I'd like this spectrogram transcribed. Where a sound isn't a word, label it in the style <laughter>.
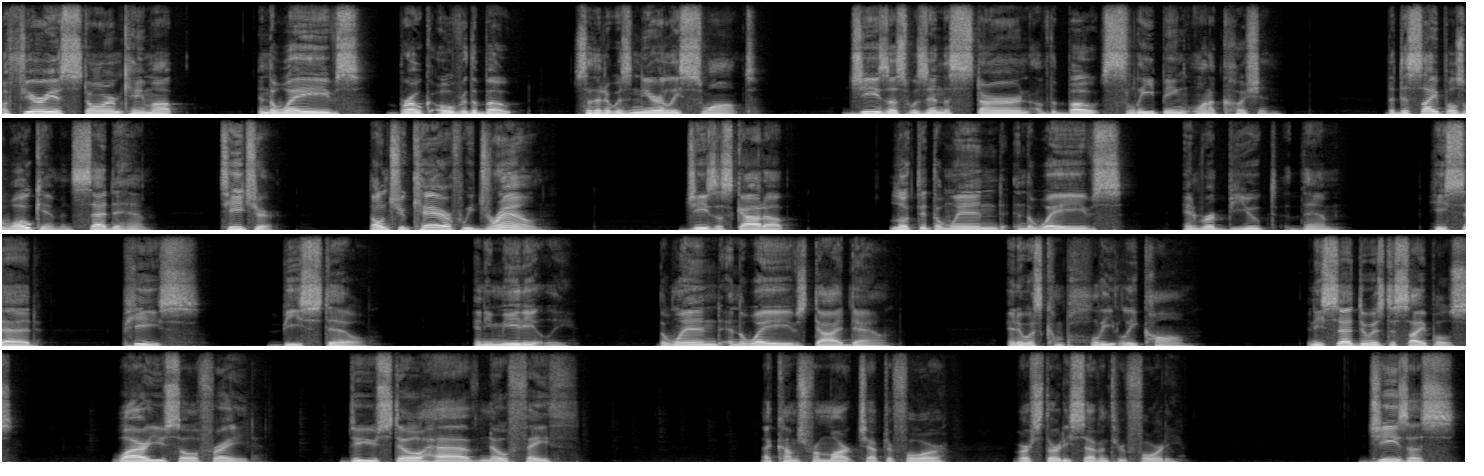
A furious storm came up, and the waves broke over the boat so that it was nearly swamped. Jesus was in the stern of the boat, sleeping on a cushion. The disciples woke him and said to him, Teacher, don't you care if we drown? Jesus got up, looked at the wind and the waves, and rebuked them. He said, Peace, be still. And immediately the wind and the waves died down, and it was completely calm. And he said to his disciples, Why are you so afraid? Do you still have no faith? That comes from Mark chapter 4, verse 37 through 40. Jesus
